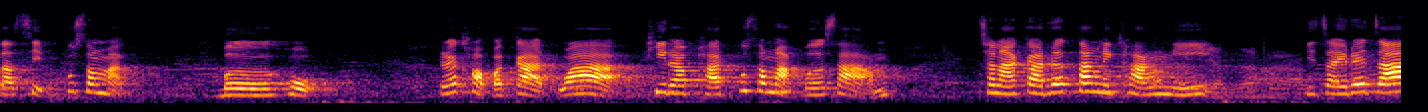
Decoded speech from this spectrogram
ตัดสิทธิ์ผู้สมัครเบอร์ 6 และขอประกาศว่าธีรพัฒน์ผู้สมัครเบอร์ 3 ชนะการเลือกตั้งในครั้งนี้ ดีใจด้วยจ้า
